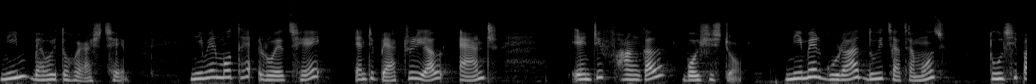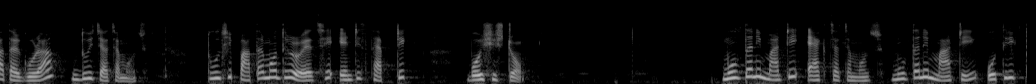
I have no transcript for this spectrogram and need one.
নিম ব্যবহৃত হয়ে আসছে। নিমের মধ্যে রয়েছে অ্যান্টিব্যাকটেরিয়াল অ্যান্ড অ্যান্টিফাঙ্গাল বৈশিষ্ট্য। নিমের গুঁড়া দুই চা চামচ, তুলসী পাতার গুঁড়া দুই চা চামচ। তুলসী পাতার মধ্যে রয়েছে অ্যান্টিসেপটিক বৈশিষ্ট্য। মুলতানি মাটি এক চা চামচ। মুলতানি মাটি অতিরিক্ত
